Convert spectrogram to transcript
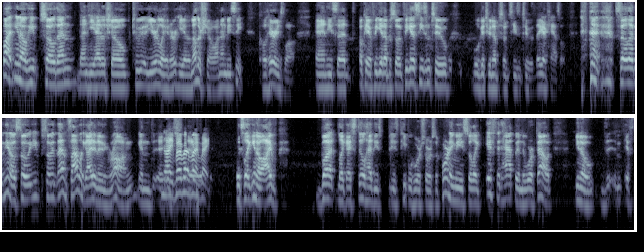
But you know he so then then he had a show two a year later he had another show on nbc called harry's law and he said okay if we get episode if we get a season two we'll get you an episode of season two they got canceled so then you know so so then it's not like i did anything wrong and Right, it's, right, right, right, right. it's like you know I've but like I still had these these people who were sort of supporting me. So like if it happened, it worked out. You know, th- if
